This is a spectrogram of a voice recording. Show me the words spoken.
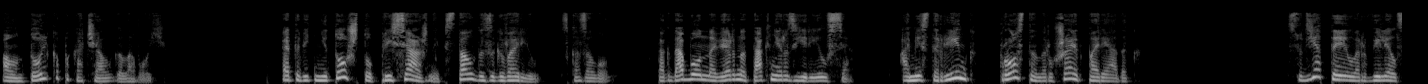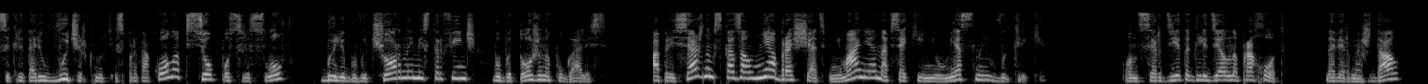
а он только покачал головой. «Это ведь не то, что присяжный встал да заговорил», — сказал он. «Тогда бы он, наверное, так не разъярился. А мистер Линк просто нарушает порядок». Судья Тейлор велел секретарю вычеркнуть из протокола все после слов «Были бы вы черный, мистер Финч, вы бы тоже напугались». А присяжным сказал не обращать внимания на всякие неуместные выкрики. Он сердито глядел на проход, наверное, ждал,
